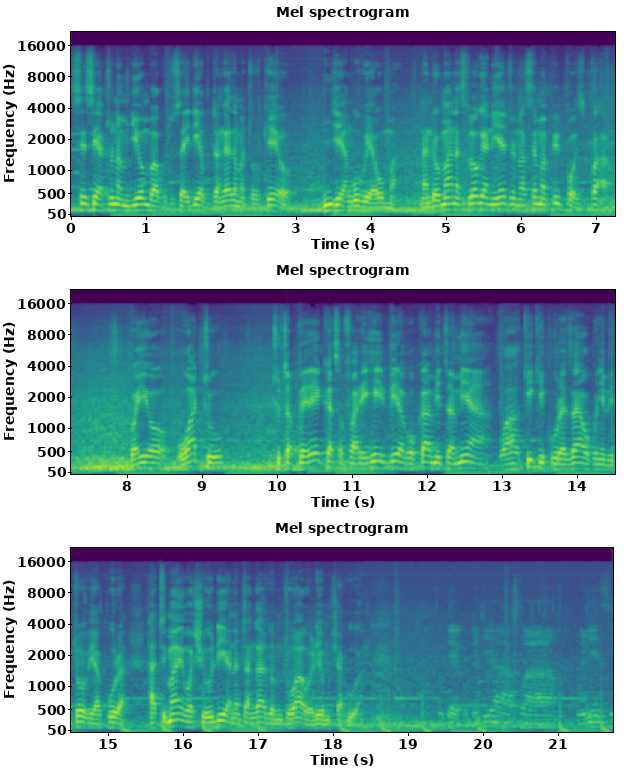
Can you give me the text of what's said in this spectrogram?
Sisi hatuna mjomba wa kutusaidia kutangaza matokeo nje ya nguvu ya umma, na ndio maana slogan yetu tunasema people's power. Kwa hiyo watu tutapeleka safari hii bila kukaa mita mia, wahakiki kura zao kwenye vituo vya kura, hatimaye washuhudia anatangazwa mtu wao waliomchagua. Okay, kupitia kwa mwenyezi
